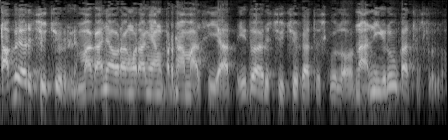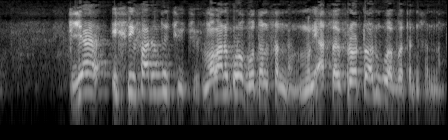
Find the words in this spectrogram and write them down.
Tapi harus jujur, makanya orang-orang yang pernah maksiat itu harus jujur kados kula. Nak niru kados kula. Dia istighfar itu jujur. Malah kula boten seneng. Muni astagfirullah kula boten seneng.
